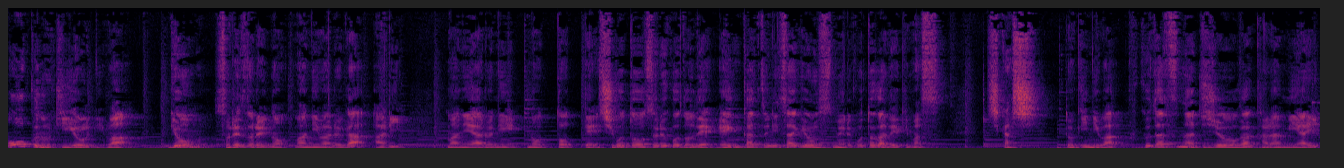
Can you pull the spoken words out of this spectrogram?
多くの企業には業務それぞれのマニュアルがありマニュアルにのっとって仕事をすることで円滑に作業を進めることができます。しかし時には複雑な事情が絡み合い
